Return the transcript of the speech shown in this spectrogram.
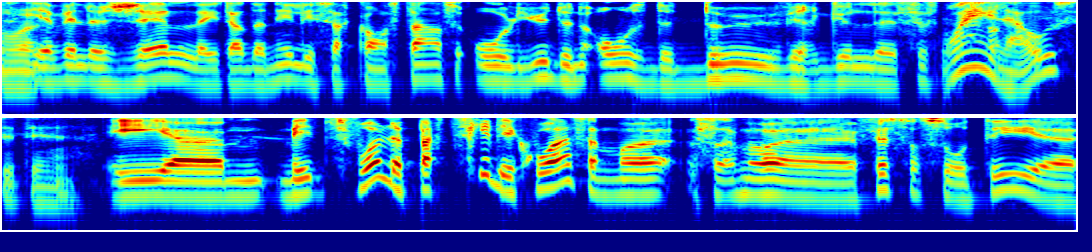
s'il Ouais. y avait le gel, étant donné les circonstances, au lieu d'une hausse de 2,6 Ouais, la hausse, c'était. Et euh, mais tu vois, le Parti québécois, ça m'a euh, fait sursauter euh,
